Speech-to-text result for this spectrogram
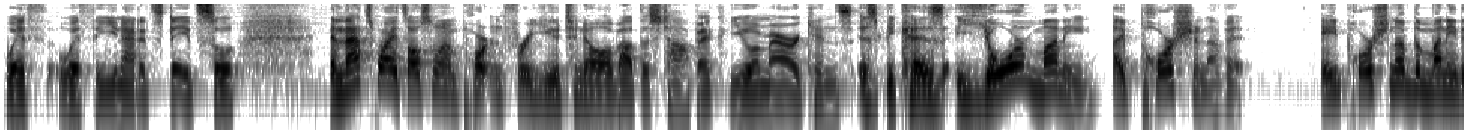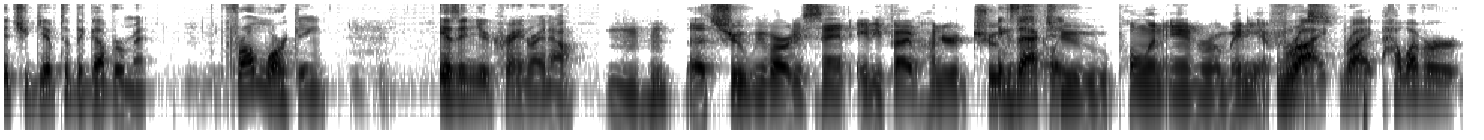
with with the United States. So. And that's why it's also important for you to know about this topic, you Americans, is because your money, a portion of it, a portion of the money that you give to the government mm-hmm. from working, mm-hmm. is in Ukraine right now. Mm-hmm. That's true. We've already sent 8,500 troops exactly. to Poland and Romania. right, this. right. However,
